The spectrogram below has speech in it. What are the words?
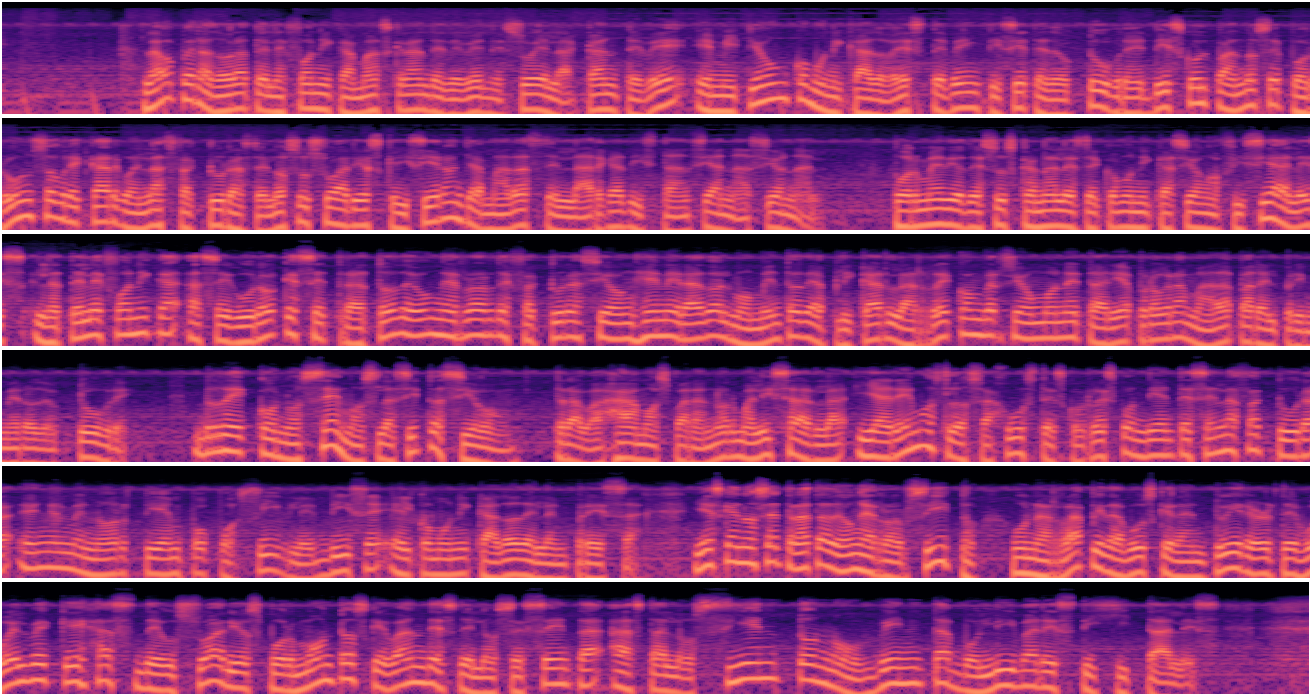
La operadora telefónica más grande de Venezuela, CanTV, emitió un comunicado este 27 de octubre disculpándose por un sobrecargo en las facturas de los usuarios que hicieron llamadas de larga distancia nacional. Por medio de sus canales de comunicación oficiales, la Telefónica aseguró que se trató de un error de facturación generado al momento de aplicar la reconversión monetaria programada para el 1 de octubre. Reconocemos la situación, trabajamos para normalizarla y haremos los ajustes correspondientes en la factura en el menor tiempo posible, dice el comunicado de la empresa. Y es que no se trata de un errorcito, una rápida búsqueda en Twitter devuelve quejas de usuarios por montos que van desde los 60 hasta los 190 bolívares digitales.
